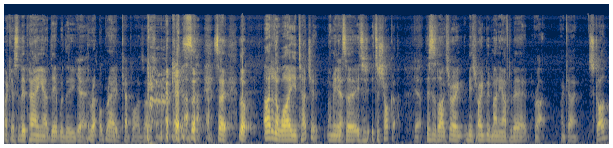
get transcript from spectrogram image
Okay, so they're paying out debt with the, yeah, the grade capitalisation. okay, so, so look, I don't know why you touch it. I mean, yeah. it's a it's a, it's a shocker. Yeah, this is like throwing be throwing good money after bad. Right. Okay, Scott.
